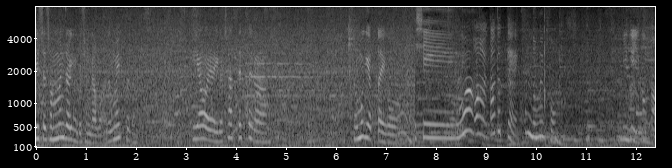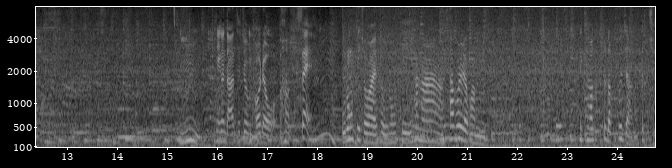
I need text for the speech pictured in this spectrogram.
여기 진짜 전문적인 곳인가 봐. 너무 이쁘다. 귀여워요. 이거 차 세트가. 너무 귀엽다, 이거. 시, 우와, 와 따뜻해. 참 너무 이뻐. 이게 이건가 봐. 음, 이건 나한테 좀 어려워. 쎄. 음. 우롱티 좋아해서 우롱티 하나 사보려고 합니다. 이 가격도 나쁘지 않아, 그치?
